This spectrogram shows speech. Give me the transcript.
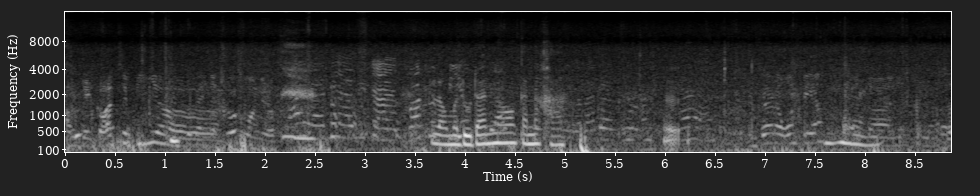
Jamen, det er godt til bier og naturgrund jo. เรามาดูด้านนอกกันนะคะเออนี่อะไร Så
